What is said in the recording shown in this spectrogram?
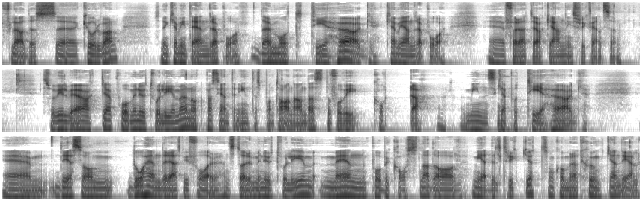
flödeskurvan. Så den kan vi inte ändra på. Däremot T-hög kan vi ändra på eh, för att öka andningsfrekvensen. Så vill vi öka på minutvolymen och patienten inte spontanandas, då får vi korta, minska på T-hög. Ehm, det som då händer är att vi får en större minutvolym, men på bekostnad av medeltrycket som kommer att sjunka en del.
